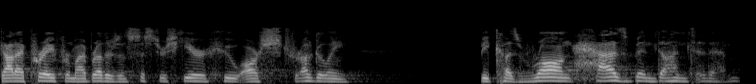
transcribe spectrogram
God, I pray for my brothers and sisters here who are struggling because wrong has been done to them.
